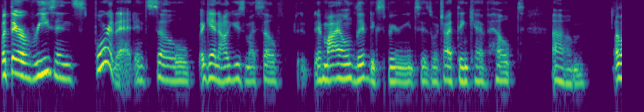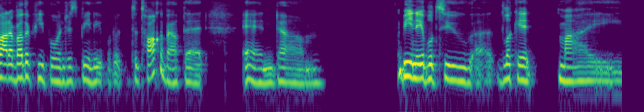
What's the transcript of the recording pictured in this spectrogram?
but there are reasons for that. And so again, I'll use myself and my own lived experiences, which I think have helped um, a lot of other people and just being able to to talk about that and um, being able to uh, look at my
